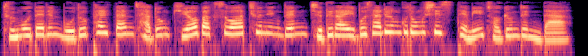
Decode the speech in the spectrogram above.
두 모델은 모두 8단 자동 기어박스와 튜닝된 즈드라이브 사륜구동 시스템이 적용된다.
